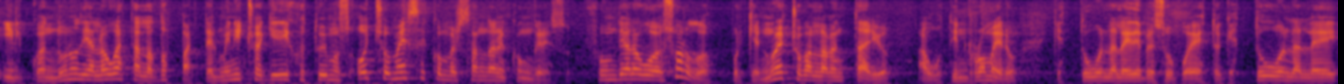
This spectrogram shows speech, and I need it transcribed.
y cuando uno dialoga están las dos partes. El ministro aquí dijo, estuvimos ocho meses conversando en el Congreso. Fue un diálogo de sordos, porque nuestro parlamentario, Agustín Romero, que estuvo en la ley de presupuesto, que estuvo en la ley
